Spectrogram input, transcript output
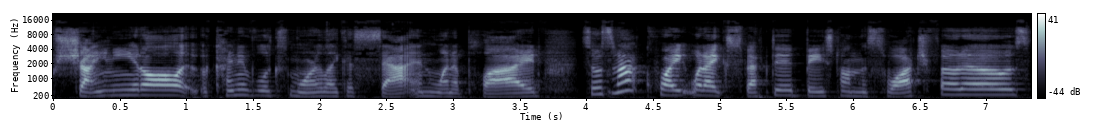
shiny at all. It kind of looks more like a satin when applied. So it's not quite what I expected based on the swatch photos.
